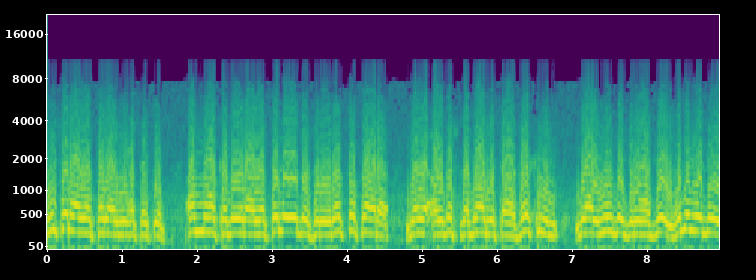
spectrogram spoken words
نشي راوتلی معتکف اما کدی راوتلی د ضرورت لپاره بیا اودس د باندې تازه کړي بیا لمونځ د جنازې ودرېدي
